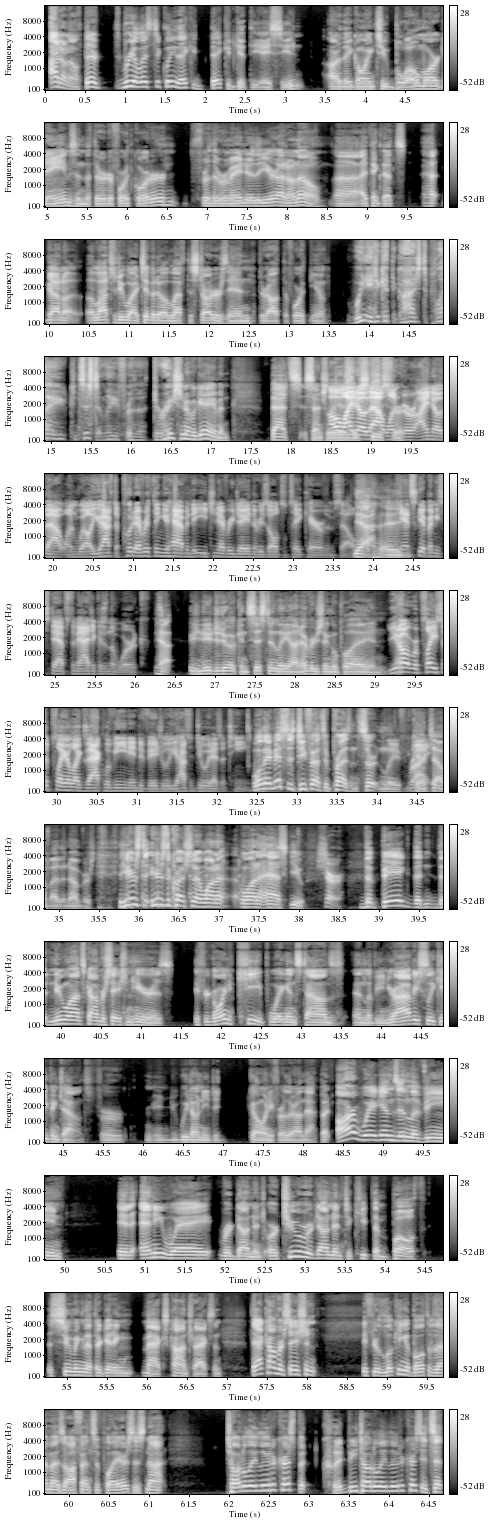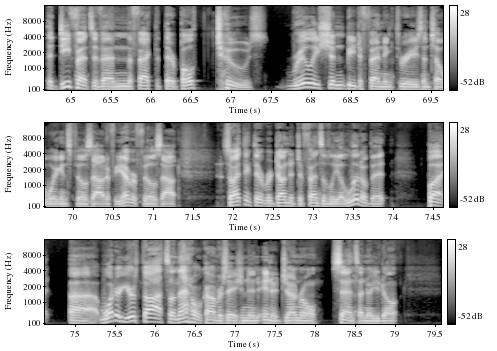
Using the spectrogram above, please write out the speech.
I don't know. They're realistically they could they could get the A seed. Are they going to blow more games in the third or fourth quarter for the remainder of the year? I don't know. Uh, I think that's got a, a lot to do why Thibodeau left the starters in throughout the fourth. You know, we need to get the guys to play consistently for the duration of a game, and that's essentially. Oh, his I know that one. for- I know that one well. You have to put everything you have into each and every day, and the results will take care of themselves. Yeah, uh, Can't skip any steps. The magic is in the work. yeah. You need to do it consistently on every single play, and You don't replace a player like Zach LaVine individually. You have to do it as a team. Well, they miss his defensive presence certainly. If you Right. can't tell by the numbers. Here's the here's the question I want to want to ask you. Sure. The big the the nuanced conversation here is if you're going to keep Wiggins, Towns, and LaVine, you're obviously keeping Towns. For we don't need to go any further on that. But are Wiggins and LaVine in any way redundant or too redundant to keep them both, assuming that they're getting max contracts? And that conversation, if you're looking at both of them as offensive players, is not totally ludicrous, but could be totally ludicrous. It's at the defensive end, and the fact that they're both twos really shouldn't be defending threes until Wiggins fills out, if he ever fills out. So I think they're redundant defensively a little bit. But uh, what are your thoughts on that whole conversation in, in a general sense? I know you don't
